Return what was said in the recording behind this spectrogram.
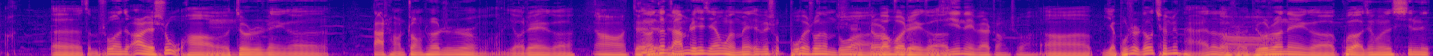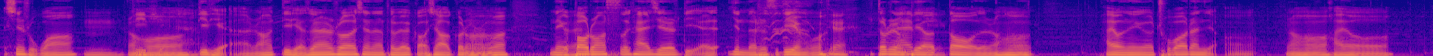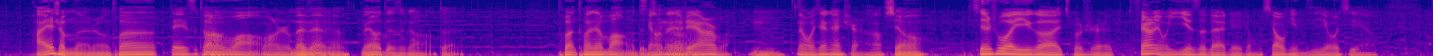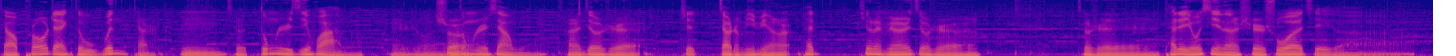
呃，怎么说呢？就二月十五号就是那个大厂撞车之日嘛，有这个哦，可能跟咱们这些节目可能没没说不会说那么多啊，包括这个主机那边撞车。啊，也不是都全平台的都是，比如说那个《孤岛惊魂》新新曙光，嗯，然后地铁，然后地铁虽然说现在特别搞笑，各种什么那个包装撕开，其实底下印的是 Steam，对。都这种比较逗的，然后还有那个除暴战警，然后还有还什么来着？突然突然忘了，没没没没有 Disco，对，突然突然间忘了。行，那就这样吧。嗯，那我先开始啊。行，先说一个就是非常有意思的这种小品级游戏啊，叫 Project Winter，嗯，就是冬日计划吧，还是说冬日项目？反正就是这叫这么一名，他听这名儿就是。就是他这游戏呢，是说这个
